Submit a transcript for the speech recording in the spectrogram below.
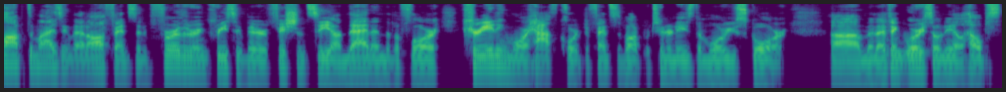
optimizing that offense and further increasing their efficiency on that end of the floor, creating more half court defensive opportunities the more you score. Um, and I think Royce O'Neale helps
